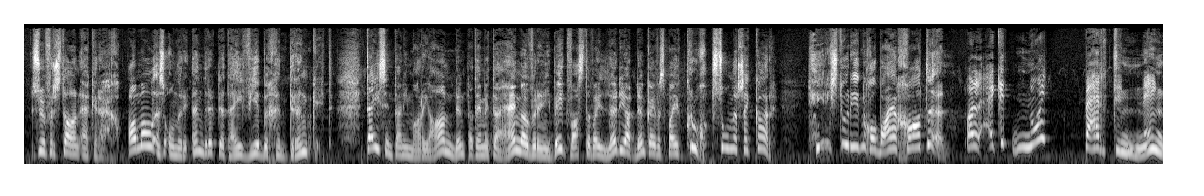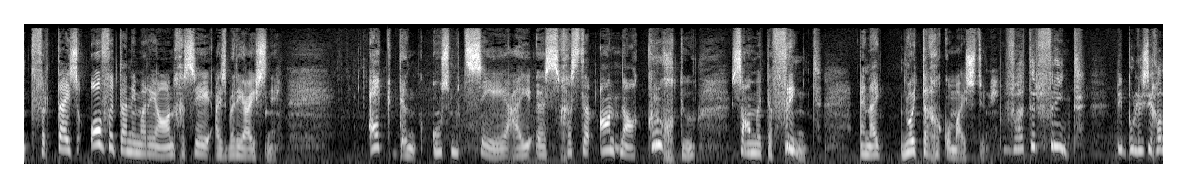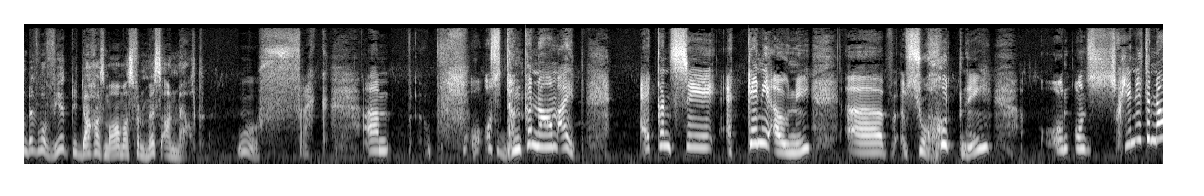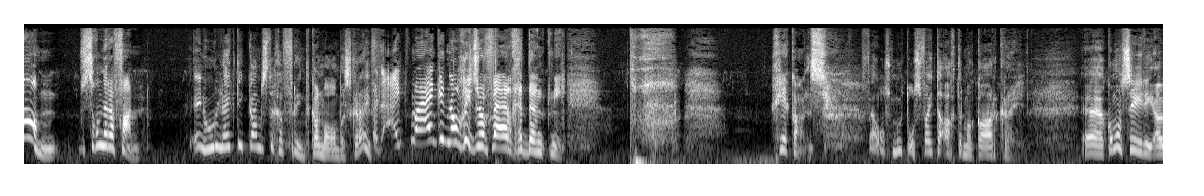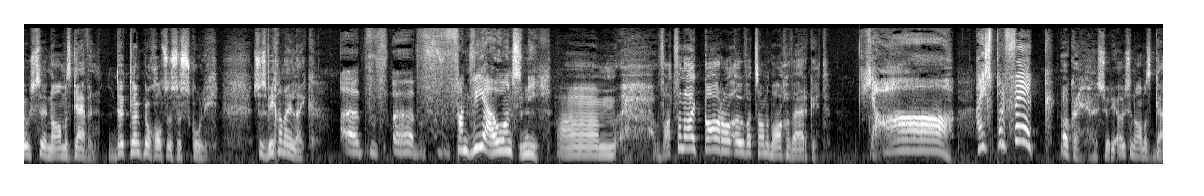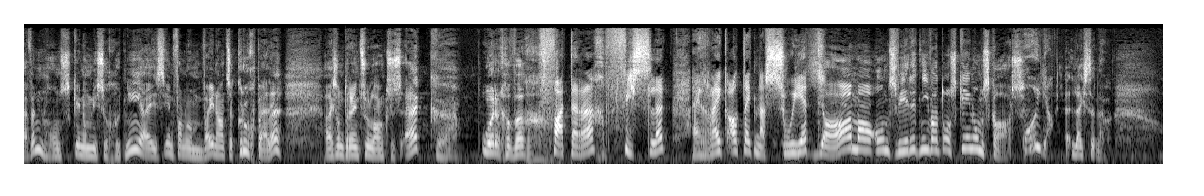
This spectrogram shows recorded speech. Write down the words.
So verstaan ek reg. Almal is onder die indruk dat hy weer begin drink het. Tuis en tannie Mariaan dink dat hy met 'n hangover in die bed was terwyl Lydia dink hy was by 'n kroeg sonder sy kar. Hierdie storie het nogal baie gate in. Wel, ek het nooit pertinent vir Tuis of vir Tannie Mariaan gesê hy's by die huis nie. Ek dink ons moet sê hy is gisteraand na 'n kroeg toe saam met 'n vriend en hy het nooit teruggekom huis toe nie. Watter vriend? Die polisie gaan dit wel weet die dag as mamas vermis aanmeld. Ooh, frek. Um pff, ons dink 'n naam uit. Ek kan sê ek ken die ou nie uh so goed nie. On, ons gee net 'n naam sonder 'n van. En hoe lyk die kamstige vriend? Kan maar hom beskryf. Hy het my eintlik nog nie so ver gedink nie. Pff, Gee kans. Wel ons moet ons feite agter mekaar kry. Uh kom ons sê die ou se naam is Gavin. Dit klink nogal soos 'n skollie. Soos wie gaan hy lyk? Uh, uh van wie hou ons nie? Ehm um, wat van daai Karel ou wat saam met haar gewerk het? Ja, hy's perfek. OK, so die ou se naam is Gavin. Ons ken hom nie so goed nie. Hy is een van oom Wynand se kroegpelle. Hy's omtrent so lank soos ek, uh, oorgewig. Vatterig, vieslik. Hy ruik altyd na sweet. Ja, maar ons weet dit nie want ons ken hom skaars. O ja. Uh, Luister nou.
